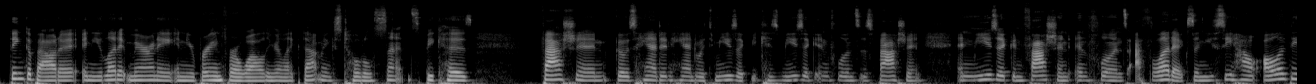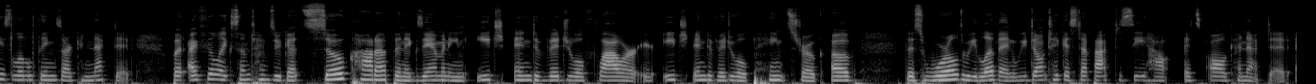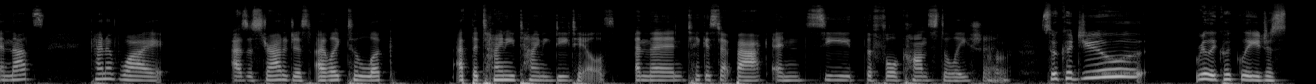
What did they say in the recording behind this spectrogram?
think about it and you let it marinate in your brain for a while, you're like, that makes total sense because fashion goes hand in hand with music because music influences fashion and music and fashion influence athletics. And you see how all of these little things are connected. But i feel like sometimes we get so caught up in examining each individual flower or each individual paint stroke of this world we live in we don't take a step back to see how it's all connected. And that's kind of why as a strategist i like to look at the tiny tiny details and then take a step back and see the full constellation. Uh-huh. So could you really quickly just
